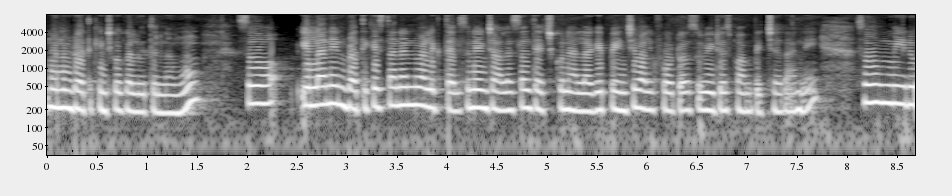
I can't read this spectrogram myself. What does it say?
మనం బ్రతికించుకోగలుగుతున్నాము. సో ఇలా నేను బ్రతికిస్తానని వాళ్ళకి తెలుసు. నేను చాలాసార్లు తెచ్చుకుని అలాగే పెంచి వాళ్ళకి ఫొటోస్ వీడియోస్ పంపించేదాన్ని. సో మీరు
